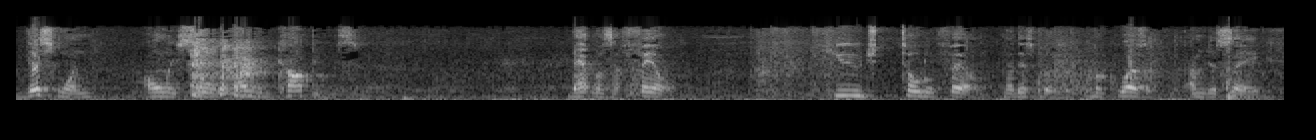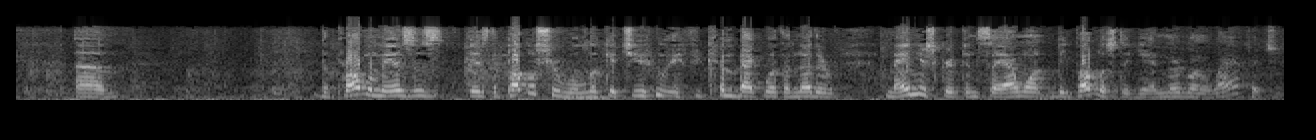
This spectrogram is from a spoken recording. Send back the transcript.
this one only sold 100 copies. That was a fail. Huge total fail. Now this book book wasn't. I'm just saying. Um, the problem is, is, is the publisher will look at you if you come back with another manuscript and say, I want to be published again, they're going to laugh at you.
